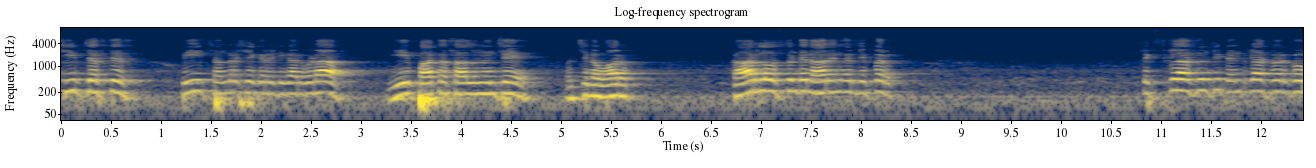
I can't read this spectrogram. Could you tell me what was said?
chief justice P Chandrasekhar Reddy garu కూడా ఈ పాఠశాల నుంచే వచ్చిన వారు. కారులో వస్తుంటే నారాయణ గారు చెప్పారు సిక్స్త్ క్లాస్ నుంచి టెన్త్ క్లాస్ వరకు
